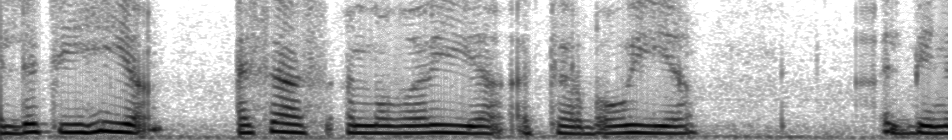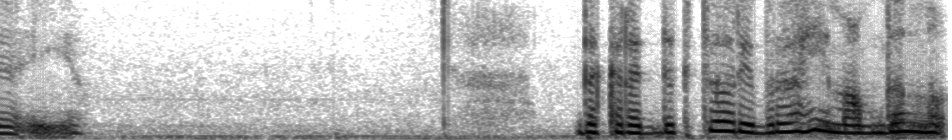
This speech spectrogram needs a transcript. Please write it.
التي هي أساس النظرية التربوية البنائية. ذكر الدكتور إبراهيم عبد الله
